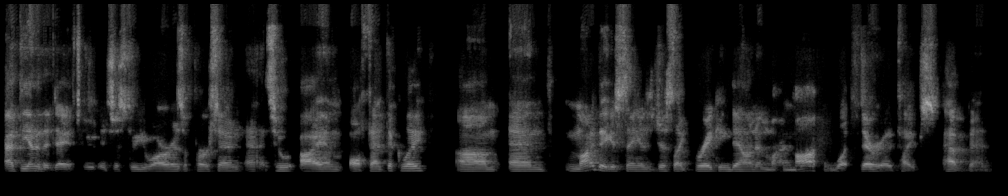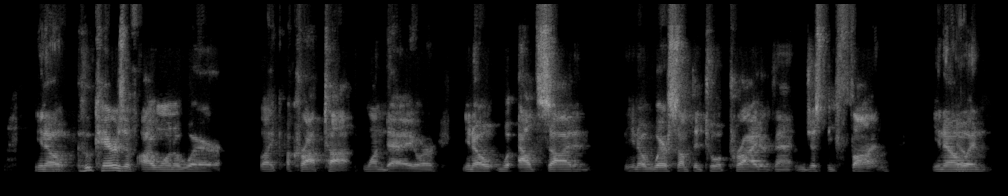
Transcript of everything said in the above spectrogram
at the end of the day, it's who, it's just who you are as a person, and it's who I am authentically. Um, and my biggest thing is just like breaking down in my mind what stereotypes have been. You know, who cares if I want to wear like a crop top one day or, you know, outside and, you know, wear something to a pride event and just be fun, you know? Yep. And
